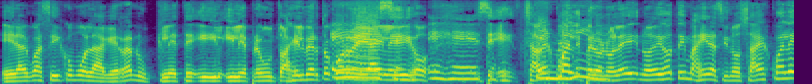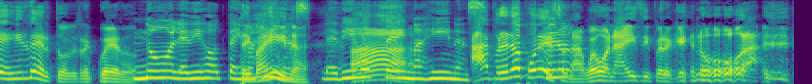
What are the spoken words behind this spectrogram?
era algo así como la guerra nuclear y, y le preguntó a Gilberto Correa y le dijo, es ese. "Te- eh, ¿sabes ¿Te cuál? imaginas? Pero no le, no le dijo te imaginas, sino ¿sabes cuál es Gilberto? Recuerdo. No, le dijo, ¿te, ¿Te imaginas? imaginas? Le dijo, Ah. ¿te imaginas? Ah, pero era por eso. Pero- la huevona sí, pero es que no joda.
